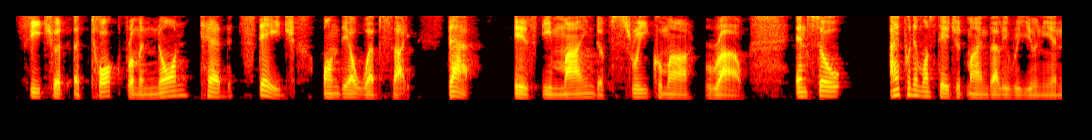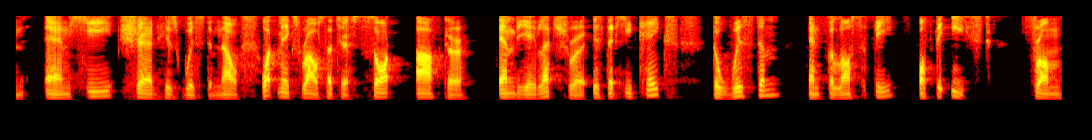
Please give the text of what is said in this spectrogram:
featured a talk from a non-TED stage on their website. That is the mind of Srikumar Rao. And so I put him on stage at Mindvalley Reunion and he shared his wisdom. Now, what makes Rao such a sought after MBA lecturer is that he takes the wisdom and philosophy of the East from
